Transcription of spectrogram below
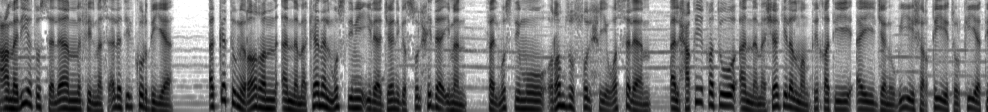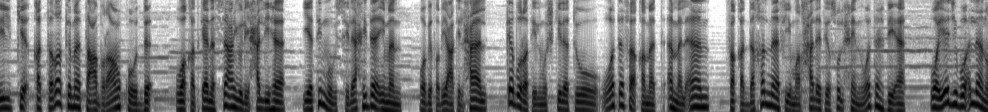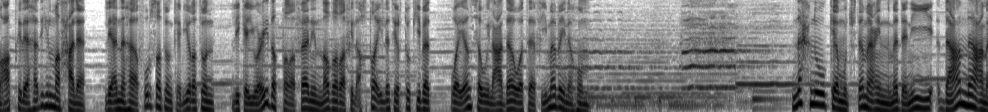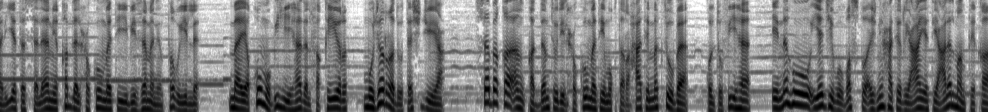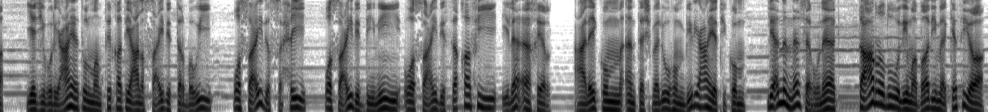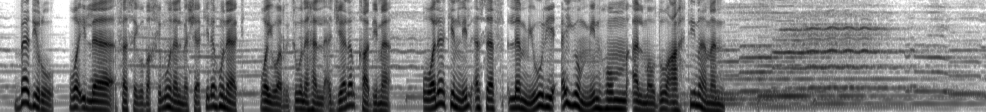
عملية السلام في المسألة الكردية. أكدت مرارا أن مكان المسلم إلى جانب الصلح دائما فالمسلم رمز الصلح والسلام. الحقيقة أن مشاكل المنطقة أي جنوبي شرقي تركيا تلك قد تراكمت عبر عقود وقد كان السعي لحلها يتم بالسلاح دائما. وبطبيعة الحال كبرت المشكلة وتفاقمت. أما الآن فقد دخلنا في مرحلة صلح وتهدئة ويجب الا نعطل هذه المرحلة. لأنها فرصة كبيرة لكي يعيد الطرفان النظر في الأخطاء التي ارتكبت وينسوا العداوة فيما بينهم. نحن كمجتمع مدني دعمنا عملية السلام قبل الحكومة بزمن طويل. ما يقوم به هذا الفقير مجرد تشجيع. سبق أن قدمت للحكومة مقترحات مكتوبة. قلت فيها إنه يجب بسط أجنحة الرعاية على المنطقة. يجب رعاية المنطقة على الصعيد التربوي والصعيد الصحي والصعيد الديني والصعيد الثقافي إلى آخر. عليكم أن تشملوهم برعايتكم لأن الناس هناك تعرضوا لمظالم كثيرة. بادروا وإلا فسيضخمون المشاكل هناك ويورثونها الأجيال القادمة. ولكن للأسف لم يولي أي منهم الموضوع اهتماما.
